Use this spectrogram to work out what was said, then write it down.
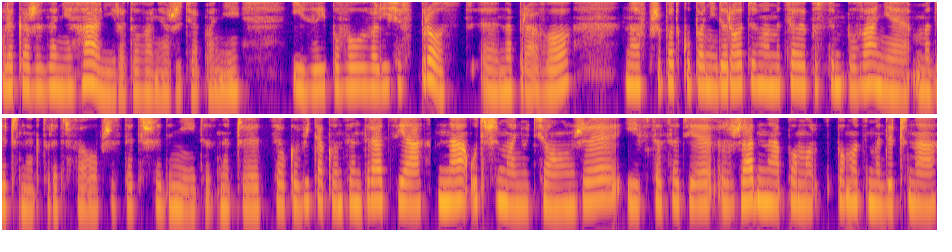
lekarze zaniechali ratowania życia pani Izy i powoływali się wprost e, na prawo. No a w przypadku pani Doroty mamy całe postępowanie medyczne, które trwało przez te trzy dni, to znaczy całkowita koncentracja na utrzymaniu ciąży i w zasadzie żadna pomo- pomoc medyczna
